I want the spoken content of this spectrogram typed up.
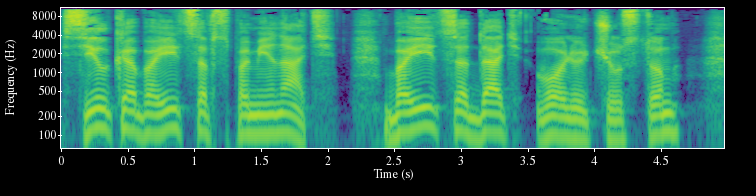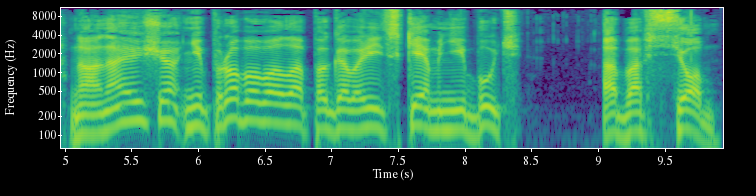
Силка боится вспоминать, боится дать волю чувствам, но она еще не пробовала поговорить с кем-нибудь, обо всем.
